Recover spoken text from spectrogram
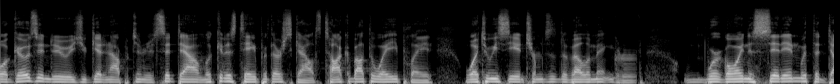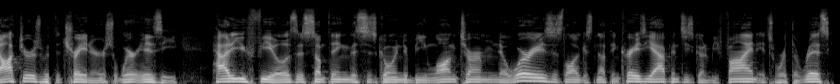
what goes into is you get an opportunity to sit down, look at his tape with our scouts, talk about the way he played. What do we see in terms of development and growth? We're going to sit in with the doctors, with the trainers. Where is he? How do you feel? Is this something this is going to be long term? No worries. As long as nothing crazy happens, he's going to be fine. It's worth the risk.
